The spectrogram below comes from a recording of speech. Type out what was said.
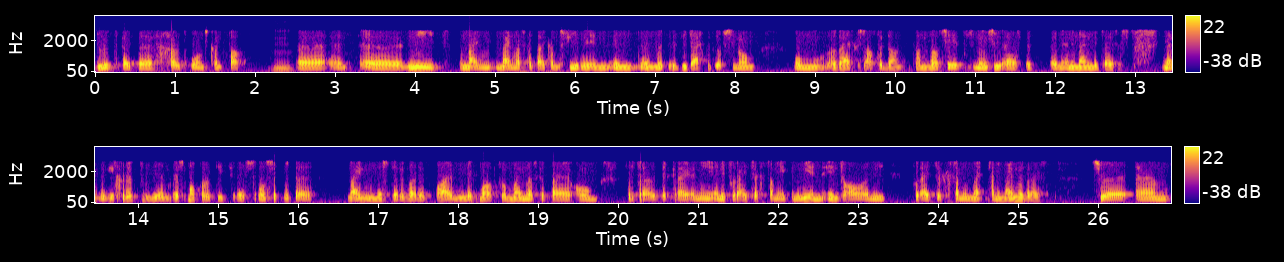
bloed uit 'n goud ons kan vat. Mm. Uh uh nie myn myn maatskappy kan bestuur en, en en die weg moet opsien om om werkers af te dan dan dan sê dit mense hoe erg dit in in die mynbedryf is. En ek dink die groot probleem is maar politiek. Is ons sit met 'n mynminister wat dit baie moeilik maak vir mynmaatskappye om vertroue te kry in die in die vooruitsig van die ekonomie en en veral in die vooruitsig van die van die mynbedryf. So ehm um,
